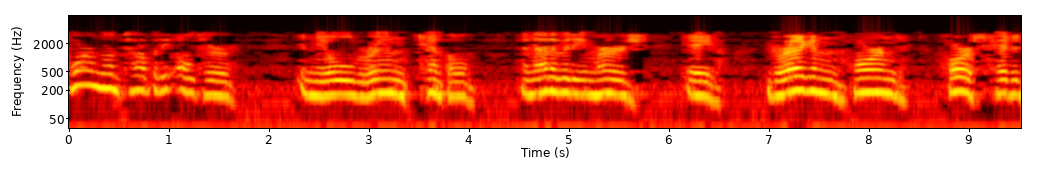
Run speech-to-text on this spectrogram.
formed on top of the altar in the old ruined temple, and out of it emerged a dragon-horned, horse-headed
